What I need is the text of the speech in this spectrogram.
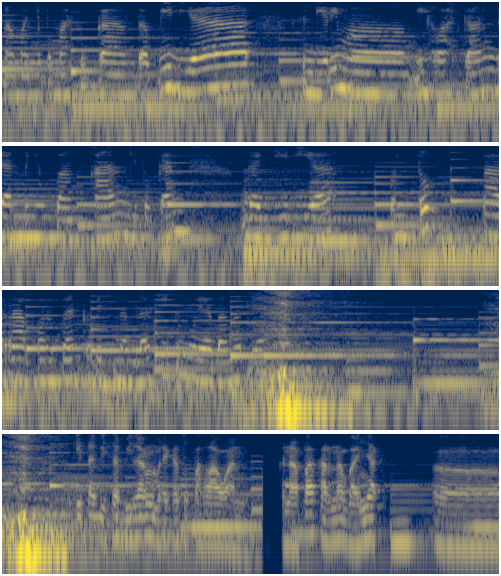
namanya pemasukan tapi dia sendiri mengikhlaskan dan menyumbangkan gitu kan gaji dia untuk para korban COVID-19 itu mulia banget ya. Kita bisa bilang mereka tuh pahlawan. Kenapa? Karena banyak eh,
